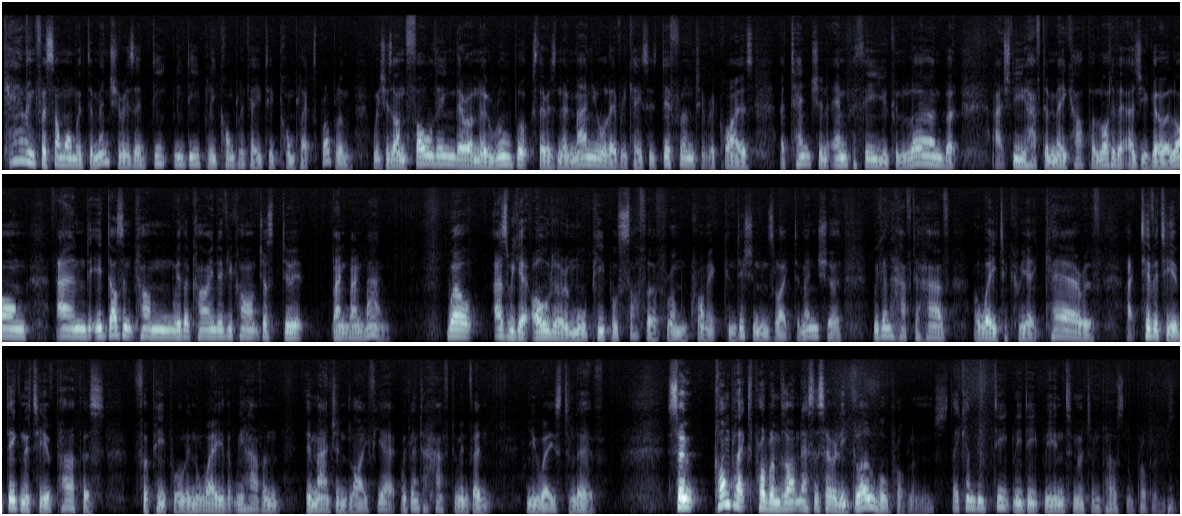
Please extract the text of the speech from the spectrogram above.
Caring for someone with dementia is a deeply, deeply complicated, complex problem, which is unfolding. There are no rule books, there is no manual, every case is different. It requires attention, empathy. You can learn, but actually, you have to make up a lot of it as you go along. And it doesn't come with a kind of you can't just do it bang, bang, bang. Well, as we get older and more people suffer from chronic conditions like dementia, we're going to have to have a way to create care of activity, of dignity, of purpose for people in a way that we haven't imagined life yet. We're going to have to invent new ways to live. So complex problems aren't necessarily global problems. They can be deeply, deeply intimate and personal problems.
